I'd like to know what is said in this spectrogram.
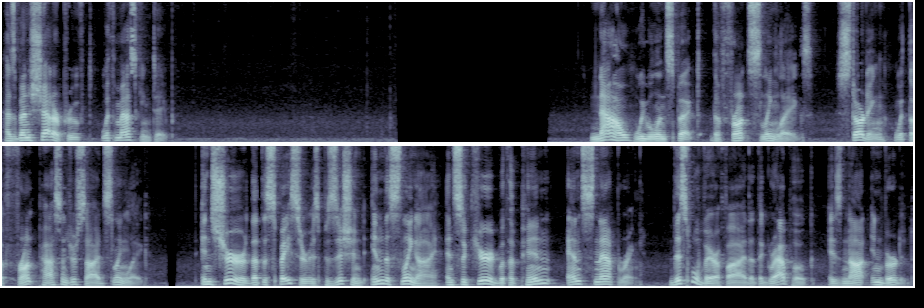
has been shatterproofed with masking tape. Now we will inspect the front sling legs, starting with the front passenger side sling leg. Ensure that the spacer is positioned in the sling eye and secured with a pin and snap ring. This will verify that the grab hook is not inverted.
